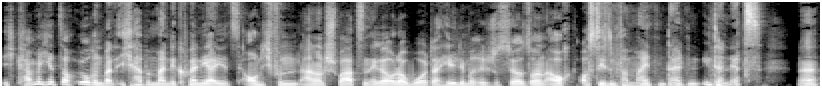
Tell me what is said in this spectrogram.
Ich kann mich jetzt auch irren, weil ich habe meine Quellen ja jetzt auch nicht von Arnold Schwarzenegger oder Walter Hill, dem Regisseur, sondern auch aus diesem vermeinten alten Internets. Ne?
